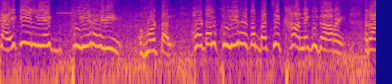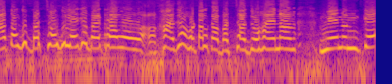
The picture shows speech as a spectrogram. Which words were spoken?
कई के लिए खुली रह रही होटल। होटल खुली रहे तो बच्चे खाने को जा रहे रातों को बच्चों को लेके बैठ रहा वो खाजा होटल का बच्चा जो है ना मेन उनके,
